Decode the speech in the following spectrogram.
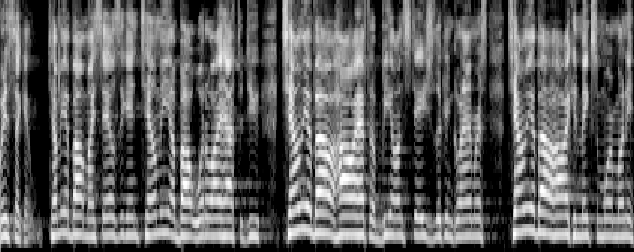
Wait a second. Tell me about my sales again. Tell me about what do I have to do. Tell me about how I have to be on stage looking glamorous. Tell me about how I can make some more money.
